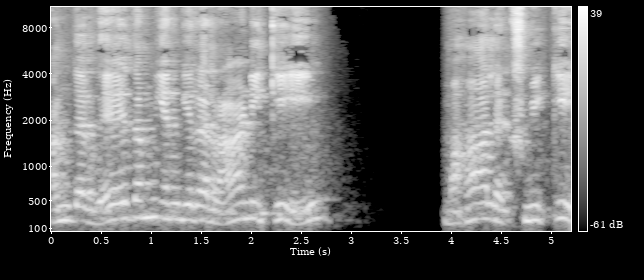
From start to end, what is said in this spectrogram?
அந்த வேதம் என்கிற ராணிக்கு மகாலட்சுமிக்கு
